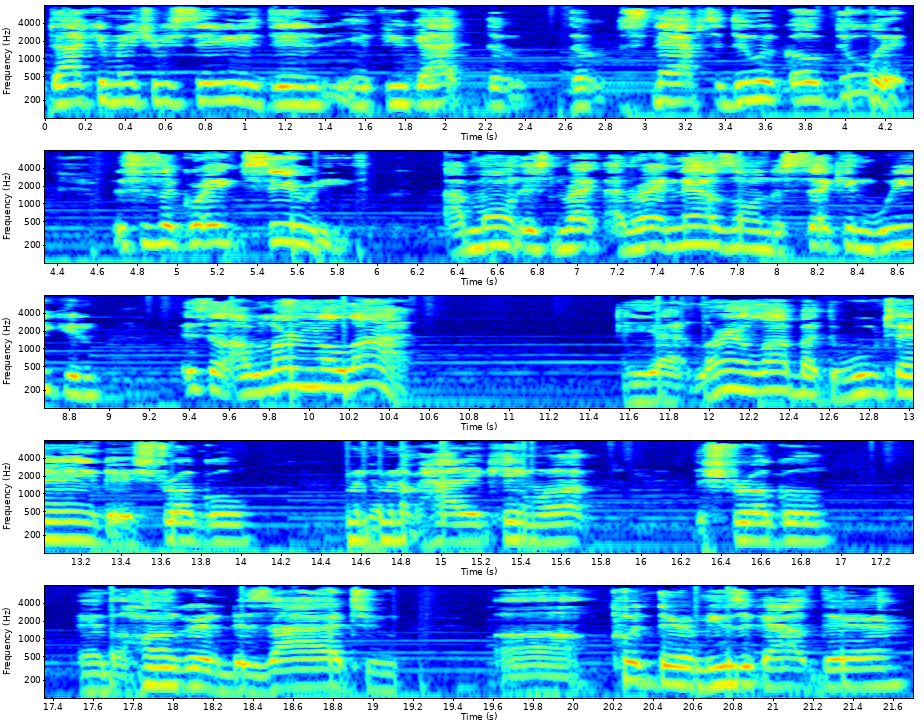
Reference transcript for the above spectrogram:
documentary series, then if you got the, the snaps to do it, go do it. This is a great series. I'm on it's right right now it's on the second week and it's a, I'm learning a lot. Yeah, learning a lot about the Wu Tang, their struggle, how they came up, the struggle, and the hunger and desire to uh, put their music out there.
